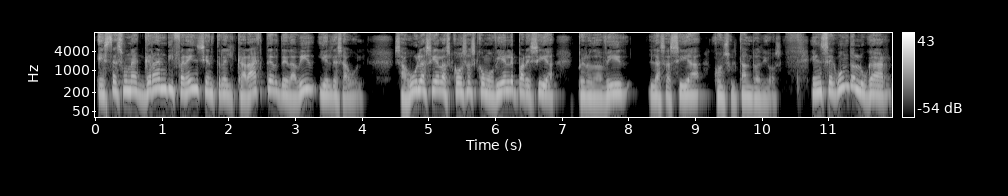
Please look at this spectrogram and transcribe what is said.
Esta es una gran diferencia entre el carácter de David y el de Saúl. Saúl hacía las cosas como bien le parecía, pero David las hacía consultando a Dios. En segundo lugar,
